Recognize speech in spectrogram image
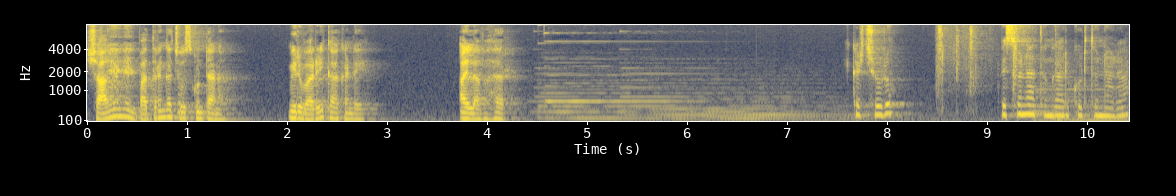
Shalu నేను భద్రంగా చూసుకుంటానా? మీరు వరీ కాకండి. ఐ లవ్ హర్ ఇక్కడ చూడు. విశ్వనాథం గారు గుర్తున్నారా?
